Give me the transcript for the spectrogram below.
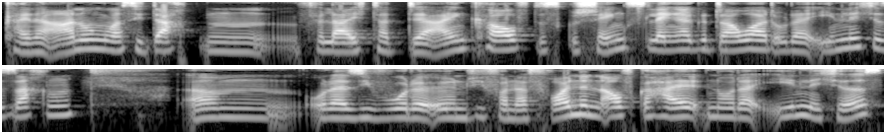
Keine Ahnung, was sie dachten. Vielleicht hat der Einkauf des Geschenks länger gedauert oder ähnliche Sachen. Ähm, oder sie wurde irgendwie von der Freundin aufgehalten oder ähnliches.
